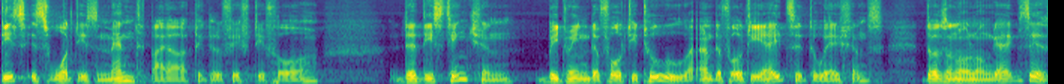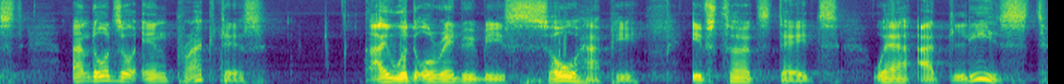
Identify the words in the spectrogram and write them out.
this is what is meant by Article 54, the distinction between the 42 and the 48 situations does no longer exist. And also in practice, I would already be so happy if third states were at least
